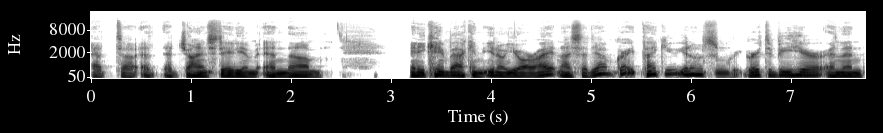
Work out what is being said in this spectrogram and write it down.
at uh, at, at, Giant Stadium, and um, and he came back and you know you all right? And I said, yeah, I'm great, thank you. You know, it's mm. great, great to be here. And then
